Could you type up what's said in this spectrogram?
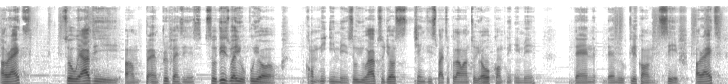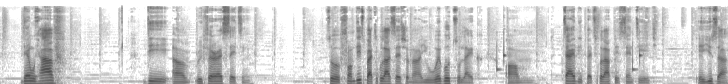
All right? So we have the um, preferences. So this is where you put your company email. So you have to just change this particular one to your company email. Then then you click on save. All right? Then we have the um, referral setting. So from this particular session now you're able to like um type the particular percentage a user.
